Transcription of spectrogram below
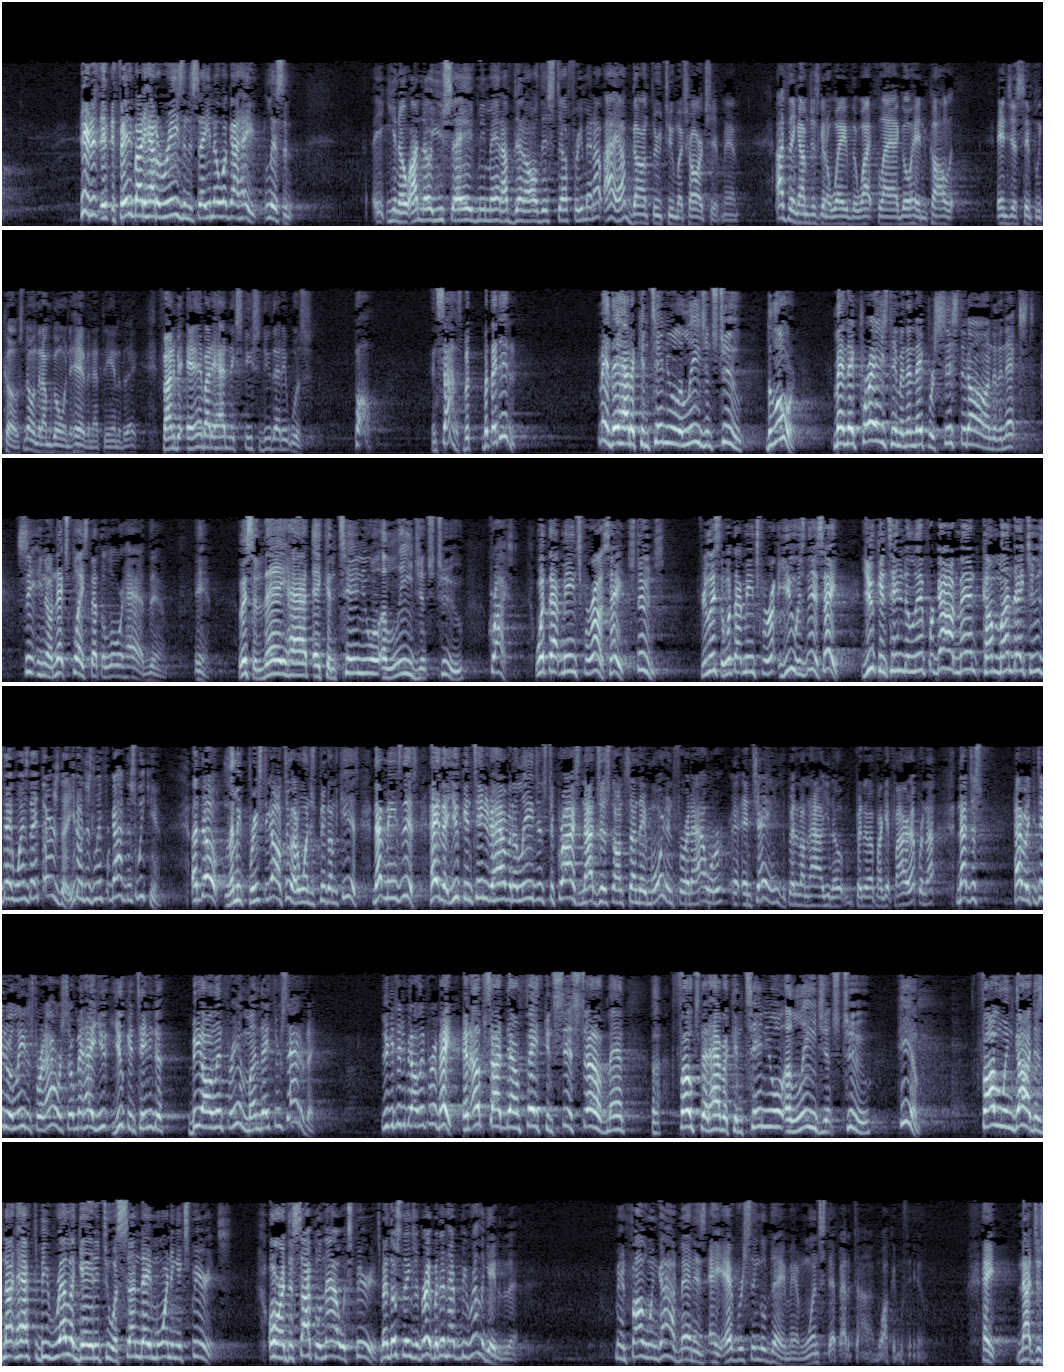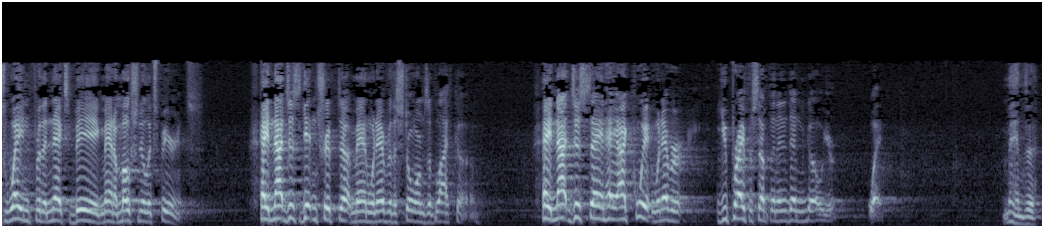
Here, if anybody had a reason to say, you know what, God, hey, listen, you know, I know you saved me, man. I've done all this stuff for you, man. I, I, have gone through too much hardship, man. I think I'm just going to wave the white flag, go ahead and call it, and just simply coast, knowing that I'm going to heaven at the end of the day. If anybody had an excuse to do that, it was Paul and Silas, but, but they didn't. Man, they had a continual allegiance to the Lord. Man, they praised him and then they persisted on to the next, see, you know, next place that the Lord had them in. Listen, they had a continual allegiance to Christ. What that means for us, hey, students, if you're listening, what that means for you is this, hey, you continue to live for God, man, come Monday, Tuesday, Wednesday, Thursday. You don't just live for God this weekend. Adult, let me preach to y'all too. I don't want to just pick on the kids. That means this, hey, that you continue to have an allegiance to Christ, not just on Sunday morning for an hour and change, depending on how, you know, depending on if I get fired up or not. Not just having a continual allegiance for an hour. or So, man, hey, you, you continue to be all in for Him Monday through Saturday. You continue to be all in for Him. Hey, an upside down faith consists of, man, uh, folks that have a continual allegiance to Him. Following God does not have to be relegated to a Sunday morning experience or a disciple now experience. Man, those things are great, but it doesn't have to be relegated to that. Man, following God, man, is, hey, every single day, man, one step at a time, walking with Him. Hey, not just waiting for the next big, man, emotional experience. Hey, not just getting tripped up, man, whenever the storms of life come. Hey, not just saying, hey, I quit whenever you pray for something and it doesn't go your way. Man, the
